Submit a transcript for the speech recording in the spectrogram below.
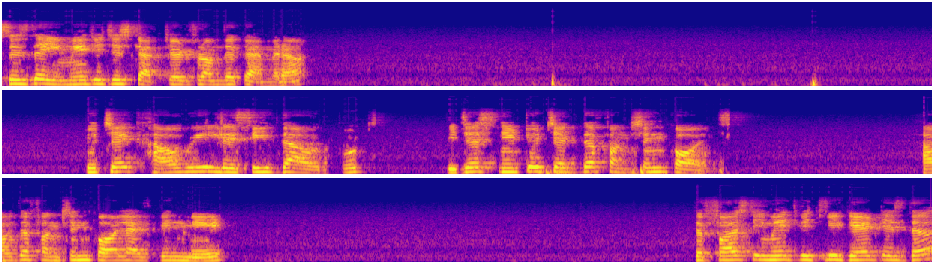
this is the image which is captured from the camera to check how we'll receive the outputs we just need to check the function calls how the function call has been made the first image which we get is the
